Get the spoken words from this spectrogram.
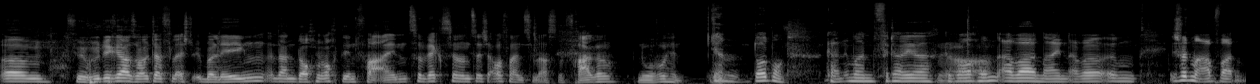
Ähm, für Rüdiger sollte er vielleicht überlegen, dann doch noch den Verein zu wechseln und sich ausleihen zu lassen. Frage nur wohin. Ja, Dortmund kann immer einen Verteidiger ja. gebrauchen, aber nein, aber ähm, ich würde mal abwarten.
